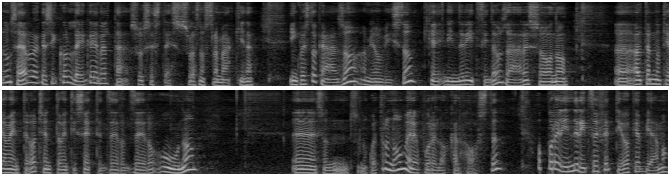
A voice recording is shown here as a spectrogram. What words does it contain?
un server che si collega in realtà su se stesso, sulla nostra macchina. In questo caso abbiamo visto che gli indirizzi da usare sono eh, alternativamente o 127.001 eh, son, sono quattro numeri oppure localhost oppure l'indirizzo effettivo che abbiamo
